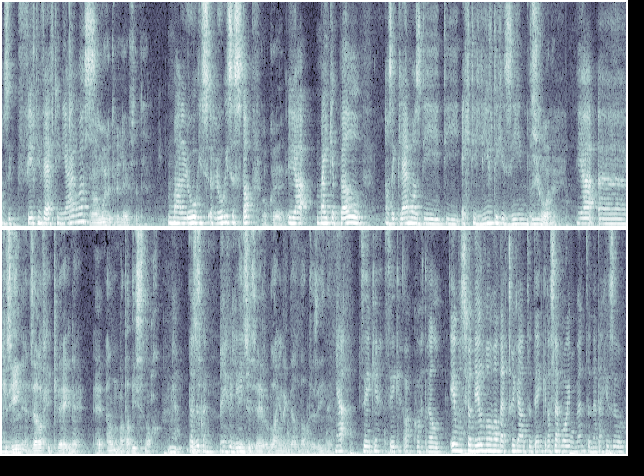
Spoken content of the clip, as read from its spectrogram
Als ik 14, 15 jaar was. Een moeilijkere leeftijd. hè. Maar logisch, een logische stap. Oké. Ja, maar ik heb wel, als ik klein was, die, die, echt die liefde gezien. Dat is Die, gewoon, hè. Ja, ehm, Gezien en zelf gekregen, hè. Want dat is nog ja, dat is ook een privilege. minstens even belangrijk dan dat te zien, hè. Ja, zeker, zeker. Oh, ik word er al emotioneel van, van daar terug aan te denken. Dat zijn mooie momenten, hè, dat je zo...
